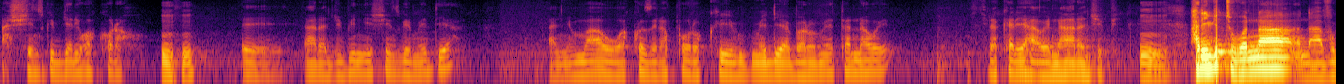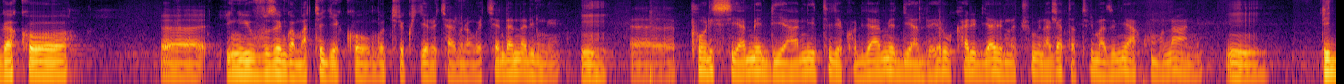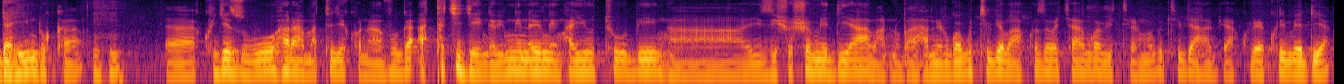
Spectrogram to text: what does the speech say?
ashinzwe ibyo ariho akoraho. Rgb ni ishinzwe media hanyuma uwakoze raporo ku media barometa nawe ikiraka yahawe na rgb hari ibyo tubona navuga ko nk'iyo uvuze ngo amategeko ngo turi ku kigero cya mirongo icyenda na rimwe polisi ya mediya n'itegeko rya mediya duheruka ari irya bibiri na cumi na gatatu rimaze imyaka umunani ridahinduka kugeza ubu hari amategeko navuga atakigenga bimwe na bimwe nka yutubi nka izi shosho mediya abantu bahanirwa gute ibyo bakozeho cyangwa bitiranwa gute ibyaha byakorewe kuri mediya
